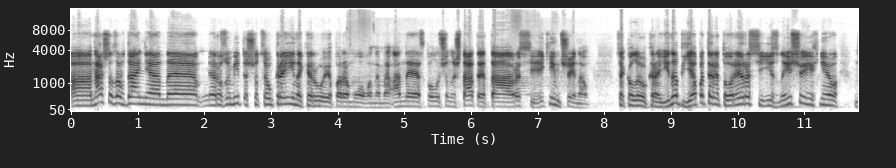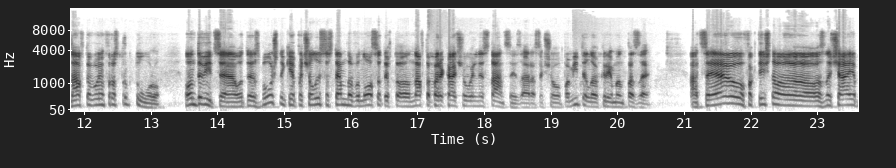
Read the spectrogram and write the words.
А наше завдання не розуміти, що це Україна керує перемовинами, а не Сполучені Штати та Росія. Яким чином? Це коли Україна б'є по території Росії, знищує їхню нафтову інфраструктуру. Он дивіться, от СБУшники почали системно виносити в то нафтоперекачувальні станції зараз, якщо ви помітили, окрім НПЗ. А це фактично означає е,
